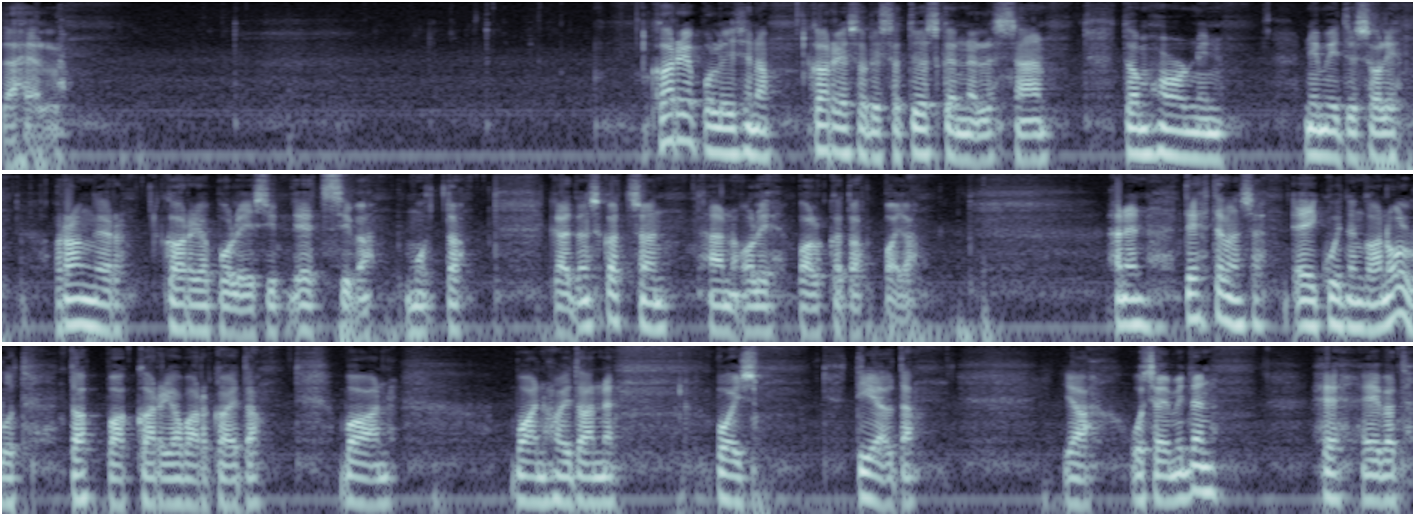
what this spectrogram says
lähellä. Karjapoliisina karjasodissa työskennellessään Tom Hornin nimitys oli Ranger karjapoliisi etsivä, mutta käytännössä katsoen hän oli palkkatappaja. Hänen tehtävänsä ei kuitenkaan ollut tappaa karjavarkaita, vaan vain hoitaa ne pois tieltä. Ja useimmiten he eivät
